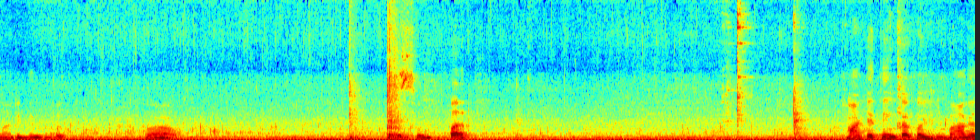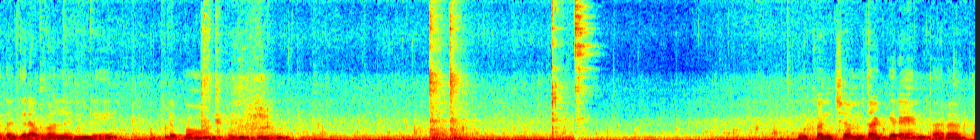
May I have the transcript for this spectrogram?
మరిగిందో వావ్. సూపర్. మాకైతే ఇంకా కొంచెం బాగా దగ్గర అవ్వాలండి. అప్పుడే బాగుంటుంది. ఇంకొంచెం దగ్గర అయిన తర్వాత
